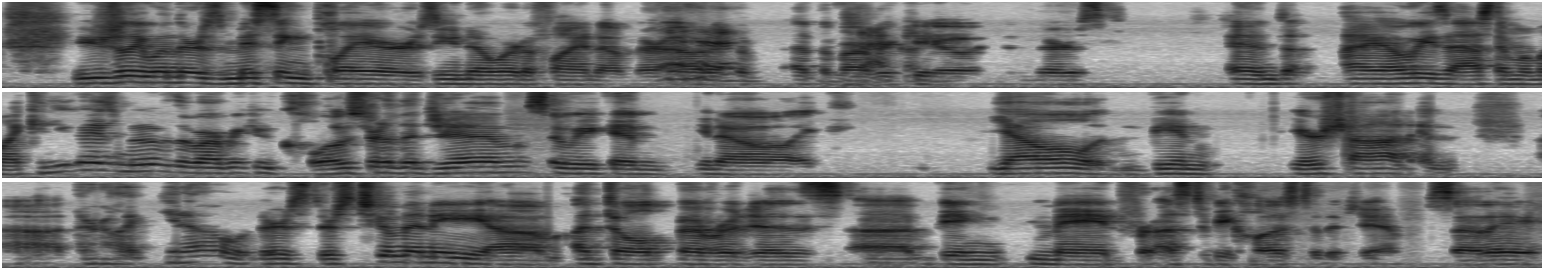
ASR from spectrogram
usually when there's missing players, you know where to find them. They're out at the at the barbecue, exactly. and there's and I always ask them, I'm like, can you guys move the barbecue closer to the gym so we can, you know, like yell and be in earshot? And uh, they're like, you know, there's there's too many um, adult beverages uh, being made for us to be close to the gym. So they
